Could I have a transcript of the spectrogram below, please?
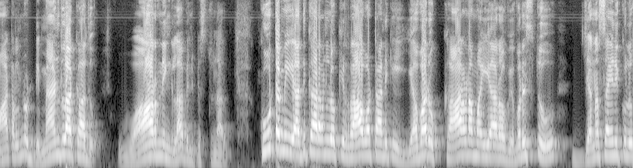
మాటలను డిమాండ్లా కాదు వార్నింగ్లా వినిపిస్తున్నారు. కూటమి అధికారంలోకి రావటానికి ఎవరు కారణమయ్యారో వివరిస్తూ జన సైనికులు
